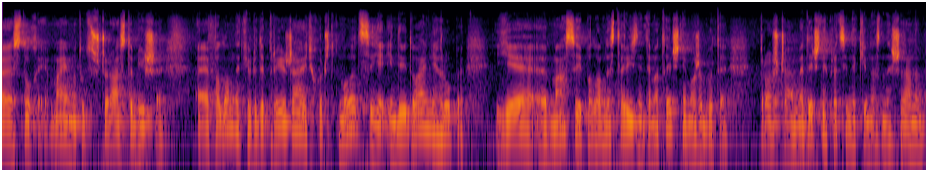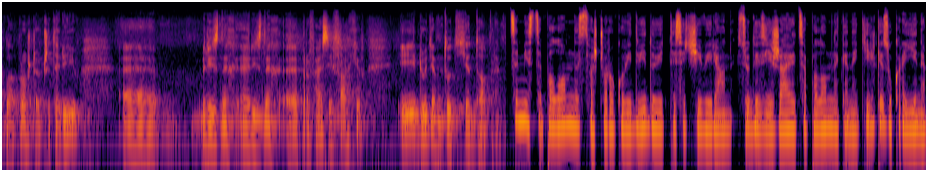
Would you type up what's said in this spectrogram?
е, слухає. Маємо тут щораз то більше е, паломників, люди приїжджають, хочуть молитися. Є індивідуальні групи, є масові паломництва, різні тематичні, може бути проща медичних працівників. У нас нещодавно була проща вчителів. Е, Різних різних е, професій, фахів, і людям тут є добре. Це місце паломництва щороку відвідують тисячі вірян. Сюди з'їжджаються паломники не тільки з України,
